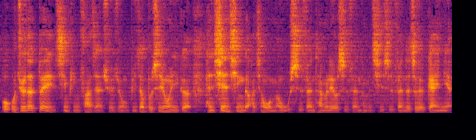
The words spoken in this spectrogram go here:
我我觉得对性平发展学这种比较不是用一个很线性的，好像我们五十分，他们六十分，他们七十分的这个概念，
